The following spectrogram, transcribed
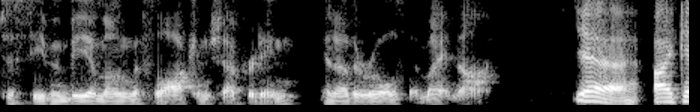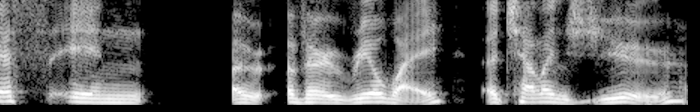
just to even be among the flock and shepherding, and other roles that might not. Yeah, I guess in a, a very real way, it challenged you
